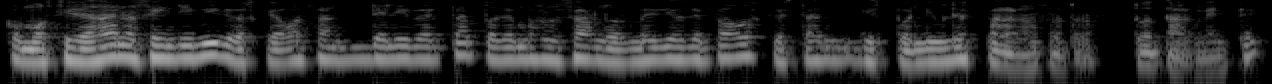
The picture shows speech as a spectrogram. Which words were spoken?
como ciudadanos e individuos que gozan de libertad, podemos usar los medios de pagos que están disponibles para nosotros, totalmente.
